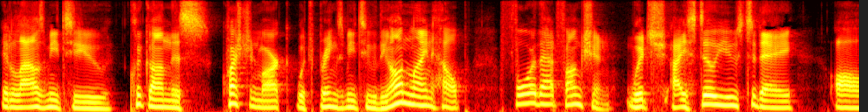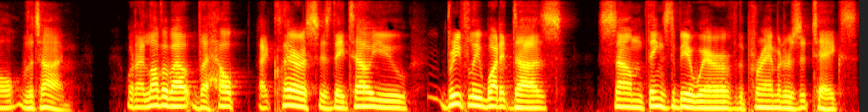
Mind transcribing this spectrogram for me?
it allows me to click on this question mark, which brings me to the online help for that function, which I still use today all the time. What I love about the help at Claris is they tell you briefly what it does, some things to be aware of, the parameters it takes,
